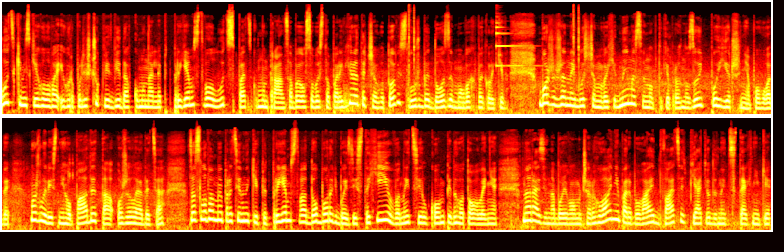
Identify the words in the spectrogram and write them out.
Луцький міський голова Ігор Поліщук відвідав комунальне підприємство Луць спецкомунтранс, аби особисто перевірити, чи готові служби до зимових викликів. Бо ж вже найближчими вихідними синоптики прогнозують погіршення погоди, можливі снігопади та ожеледиця. За словами працівників підприємства, до боротьби зі стихією вони цілком підготовлені. Наразі на бойовому чергуванні перебувають 25 одиниць техніки,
